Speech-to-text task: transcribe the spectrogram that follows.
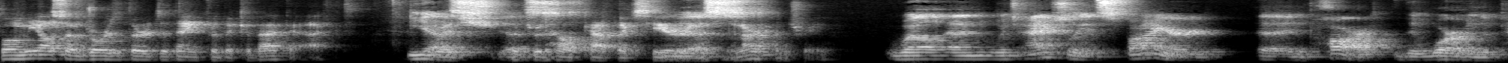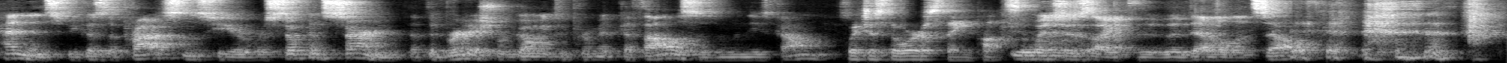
Well, we also have George III to thank for the Quebec Act yes, which, yes. which would help Catholics here yes. in our country. Well, and which actually inspired, uh, in part, the War of Independence because the Protestants here were so concerned that the British were going to permit Catholicism in these colonies. Which is the worst thing possible. Which is like the, the devil itself.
